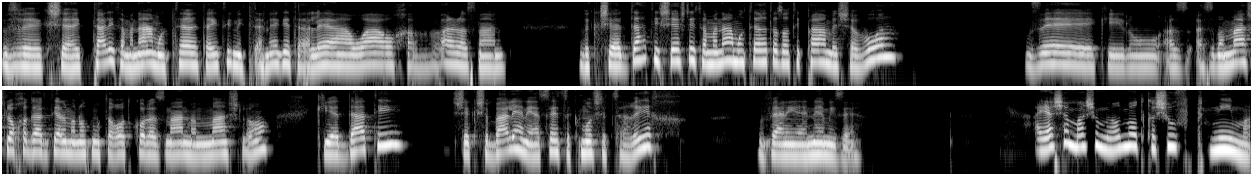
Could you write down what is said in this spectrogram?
וכשהייתה לי את המנה המותרת הייתי מתענגת עליה, וואו, חבל על הזמן. וכשידעתי שיש לי את המנה המותרת הזאת פעם בשבוע, זה כאילו, אז, אז ממש לא חגגתי על מנות מותרות כל הזמן, ממש לא, כי ידעתי שכשבא לי אני אעשה את זה כמו שצריך, ואני אהנה מזה. היה שם משהו מאוד מאוד קשוב פנימה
